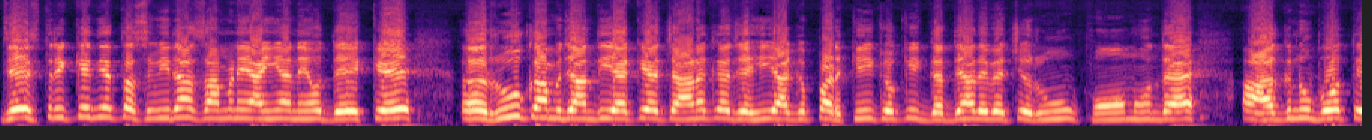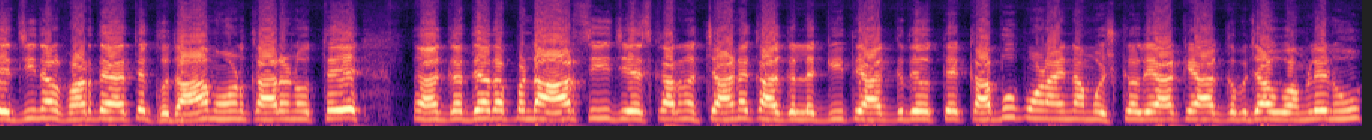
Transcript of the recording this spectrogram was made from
ਜੇ ਇਸ ਤਰੀਕੇ ਦੀਆਂ ਤਸਵੀਰਾਂ ਸਾਹਮਣੇ ਆਈਆਂ ਨੇ, ਉਹ ਦੇਖ ਕੇ ਰੂਹ ਕੰਬ ਜਾਂਦੀ ਹੈ ਕਿ ਅਚਾਨਕ ਅਜਿਹੀ ਅੱਗ ਭੜਕੀ, ਕਿਉਂਕਿ ਗੱਦਿਆਂ ਦੇ ਵਿੱਚ ਰੂਹ ਫੋਮ ਹੁੰਦਾ ਹੈ। ਅੱਗ ਨੂੰ ਬਹੁਤ ਤੇਜ਼ੀ ਨਾਲ ਫੜਦਾ ਹੈ ਤੇ ਗੋਦਾਮ ਹੋਣ ਕਾਰਨ ਉੱਥੇ ਗੱਦਿਆਂ ਦਾ ਭੰਡਾਰ ਸੀ, ਜਿਸ ਕਾਰਨ ਅਚਾਨਕ ਅੱਗ ਲੱਗੀ ਤੇ ਅੱਗ ਦੇ ਉੱਤੇ ਕਾਬੂ ਪਾਉਣਾ ਇੰਨਾ ਮੁਸ਼ਕਲ ਰਿਹਾ ਕਿ ਅੱਗ ਬੁਝਾਊ ਅਮਲੇ ਨੂੰ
